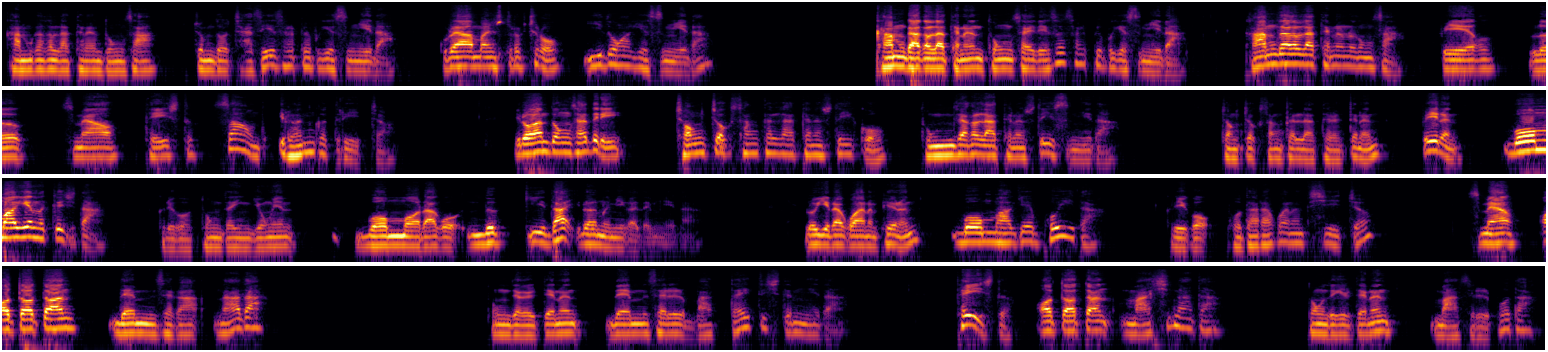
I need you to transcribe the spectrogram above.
감각을 나타내는 동사 좀 더 자세히 살펴보겠습니다. 그래야만 스트럭처로 이동하겠습니다. 감각을 나타내는 동사에 대해서 살펴보겠습니다. 감각을 나타내는 동사 feel, look, smell, taste, sound 이런 것들이 있죠. 이러한 동사들이 정적 상태를 나타낼 수도 있고 동작을 나타낼 수도 있습니다. 정적 상태를 나타낼 때는 feel은 무엇하게 느껴지다. 그리고 동작인 경우에는 뭐뭐라고 느끼다 이런 의미가 됩니다. look이라고 하는 표현은 뭐뭐하게 보이다. 그리고 보다라고 하는 뜻이 있죠. smell 어떠어떠한 냄새가 나다. 동작일 때는 냄새를 맡다의 뜻이 됩니다. taste 어떠어떠한 맛이 나다. 동작일 때는 맛을 보다.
